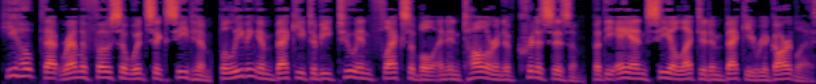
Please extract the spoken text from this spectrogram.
He hoped that Ramaphosa would succeed him, believing Mbeki to be too inflexible and intolerant of criticism, but the ANC elected Mbeki regardless.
